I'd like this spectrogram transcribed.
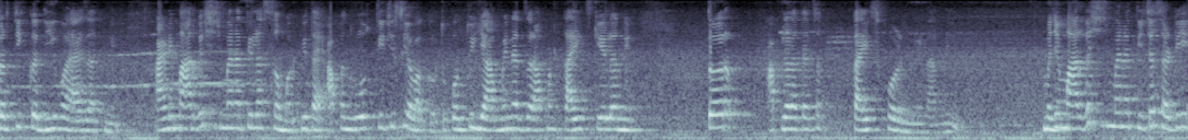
तर ती कधीही वाया जात नाही. आणि मार्गशीर्ष महिना तिला समर्पित आहे. आपण रोज तिची सेवा करतो परंतु या महिन्यात जर आपण काहीच केलं नाही तर आपल्याला त्याचं काहीच फळ मिळणार नाही. म्हणजे मार्गशीर्ष महिना तिच्यासाठी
